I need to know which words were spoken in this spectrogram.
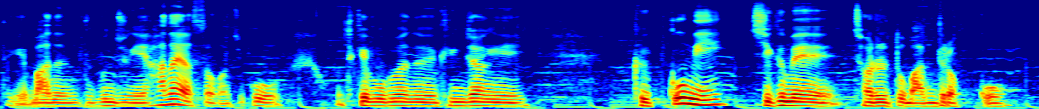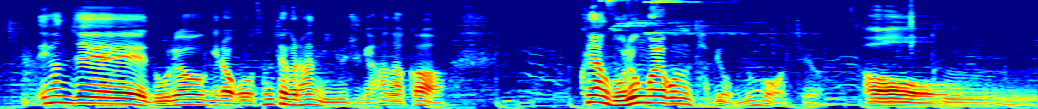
되게 많은 부분 중에 하나였어가지고 어떻게 보면은 굉장히 그 꿈이 지금의 저를 또 만들었고 현재 노력이라고 선택을 한 이유 중에 하나가 그냥 노력 말고는 답이 없는 것 같아요. 어, 그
